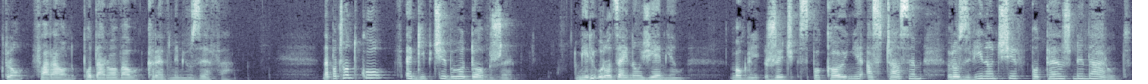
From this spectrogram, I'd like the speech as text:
którą faraon podarował krewnym Józefa. Na początku w Egipcie było dobrze. Mieli urodzajną ziemię, mogli żyć spokojnie, a z czasem rozwinąć się w potężny naród.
